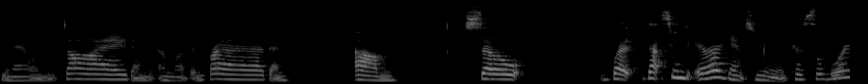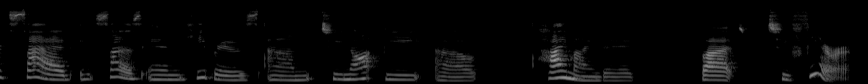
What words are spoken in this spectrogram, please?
you know, when he died and the unleavened bread. And um, so, but that seemed arrogant to me because the Lord said, it says in Hebrews um, to not be uh, high minded, but to fear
